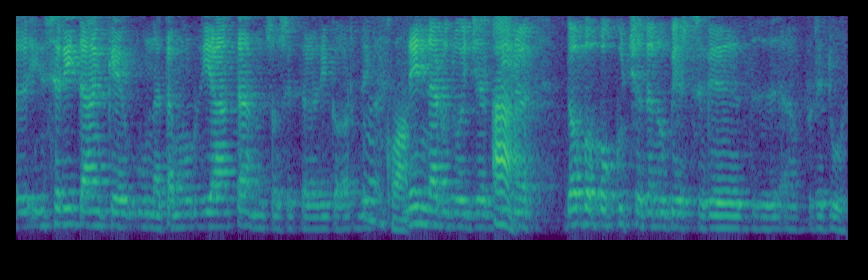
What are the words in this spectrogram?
eh, inserita anche una tamurriata, non so se te la ricordi, Eh, qua. nel Naruto e Giardino, Ah. dopo Boccuccia da Nupierz che eh, apertura,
